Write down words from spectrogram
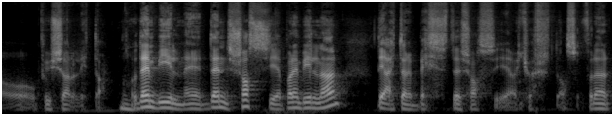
og pushe det litt. da. Og den bilen er, den chassiset på den bilen her, det er et av de beste chassisene jeg har kjørt. altså. For der,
